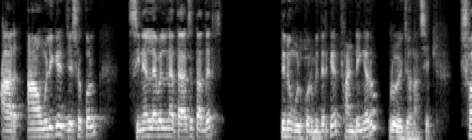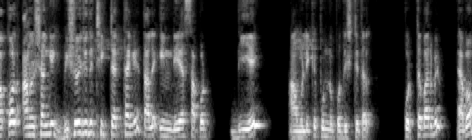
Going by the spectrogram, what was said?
আর আওয়ামী লীগের যে সকল সিনিয়র লেভেল নেতা আছে তাদের তৃণমূল কর্মীদেরকে ফান্ডিংয়েরও প্রয়োজন আছে। সকল আনুষঙ্গিক বিষয় যদি ঠিকঠাক থাকে, তাহলে ইন্ডিয়া সাপোর্ট দিয়ে আওয়ামী লীগকে পূর্ণ প্রতিষ্ঠিত করতে পারবে এবং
